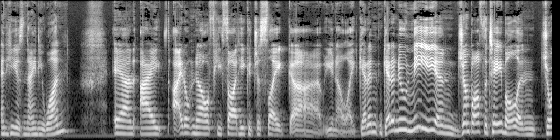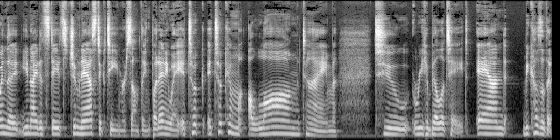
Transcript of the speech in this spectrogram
and he is 91 and I I don't know if he thought he could just like uh, you know like get a get a new knee and jump off the table and join the United States gymnastic team or something. But anyway, it took it took him a long time to rehabilitate, and because of the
